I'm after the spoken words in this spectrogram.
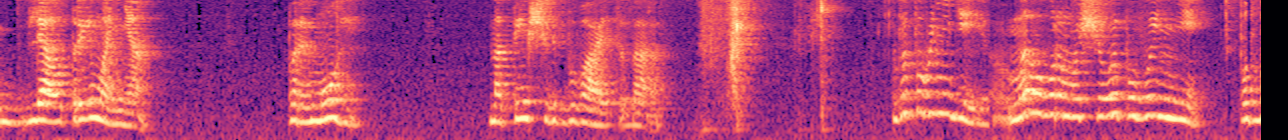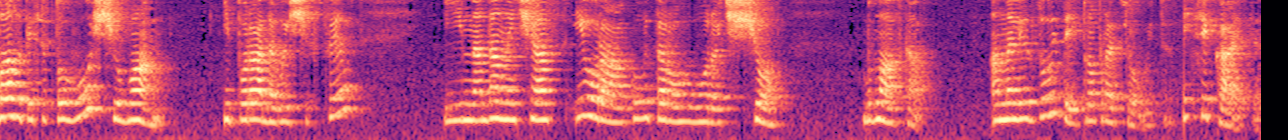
для отримання перемоги над тим, що відбувається зараз. Ви повинні діяти. Ми говоримо, що ви повинні позбавитися того, що вам і порада вищих сил, і на даний час і оракули Таро говорить, що, будь ласка, аналізуйте і пропрацьовуйте. Відсікайте,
